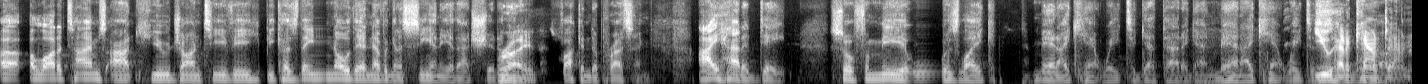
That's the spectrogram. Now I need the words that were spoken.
uh, a lot of times aren't huge on TV because they know they're never going to see any of that shit. again. Right. It's fucking depressing. I had a date, so for me it was like, man, I can't wait to get that again. Man, I can't wait to. You see had a what, countdown.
